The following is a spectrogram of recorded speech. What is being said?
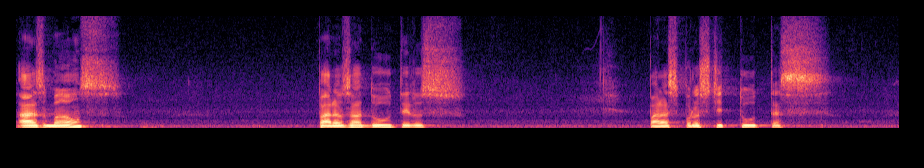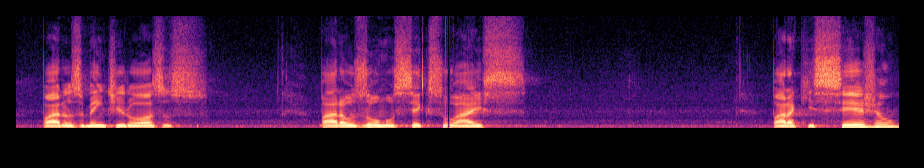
as mãos para os adúlteros, para as prostitutas, para os mentirosos, para os homossexuais, para que sejam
